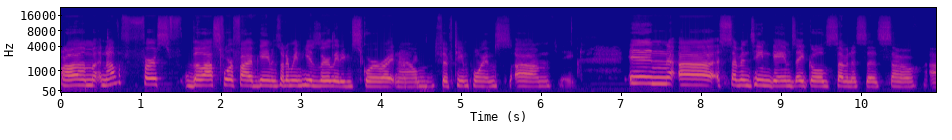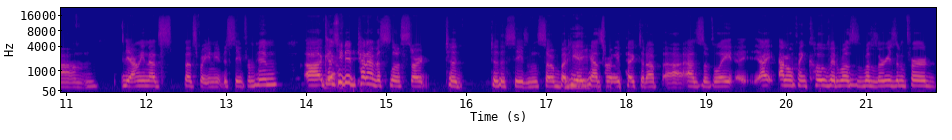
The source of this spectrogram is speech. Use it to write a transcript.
Um, not the first, the last four or five games, but I mean, he's their leading scorer right now, 15 points. Um, in uh, 17 games, eight goals, seven assists. So, um, yeah, I mean, that's that's what you need to see from him because uh, yeah. he did kind of have a slow start to to the season. So, but mm-hmm. he, he has really picked it up uh, as of late. I, I don't think COVID was was the reason for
